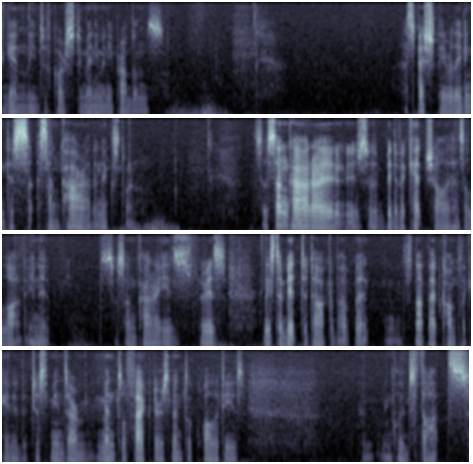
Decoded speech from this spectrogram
again leads, of course, to many, many problems. Especially relating to sankhara, the next one. So sankhara is a bit of a catch-all. It has a lot in it. So sankhara is, there is at least a bit to talk about, but it's not that complicated. It just means our mental factors, mental qualities. It includes thoughts,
